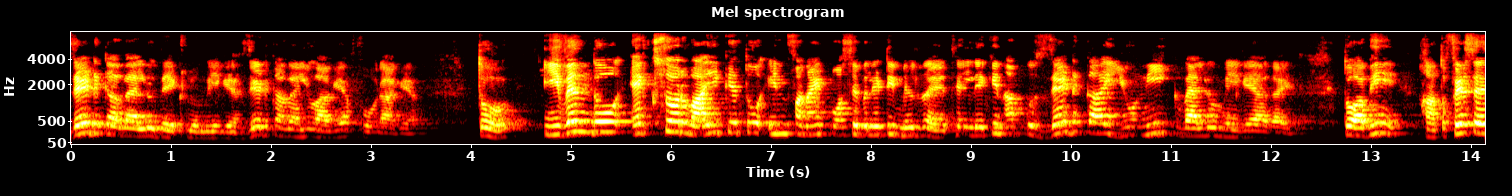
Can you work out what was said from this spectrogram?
z का वैल्यू देख लो, मिल गया। Z का वैल्यू आ गया 4 आ गया। तो इवन दो x और y के तो इनफाइनाइट पॉसिबिलिटी मिल रहे थे, लेकिन आपको z का यूनिक वैल्यू मिल गया गाइस तो अभी हाँ तो फिर से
